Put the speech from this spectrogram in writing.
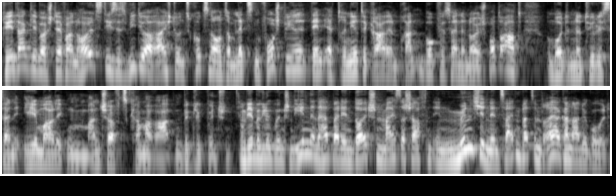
Vielen Dank, lieber Stefan Holz. Dieses Video erreichte uns kurz nach unserem letzten Vorspiel, denn er trainierte gerade in Brandenburg für seine neue Sportart und wollte natürlich seine ehemaligen Mannschaftskameraden beglückwünschen. Und wir beglückwünschen ihn, denn er hat bei den deutschen Meisterschaften in München den zweiten Platz im Dreierkanadier geholt.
